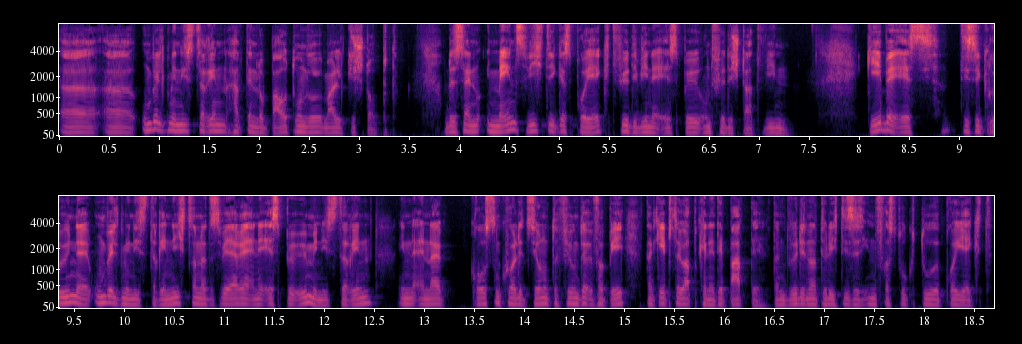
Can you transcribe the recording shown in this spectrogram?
äh, äh, Umweltministerin hat den Lobautunnel mal gestoppt. Und das ist ein immens wichtiges Projekt für die Wiener SPÖ und für die Stadt Wien. Gäbe es diese grüne Umweltministerin nicht, sondern das wäre eine SPÖ-Ministerin in einer großen Koalition unter Führung der ÖVP, dann gäbe es da überhaupt keine Debatte. Dann würde natürlich dieses Infrastrukturprojekt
